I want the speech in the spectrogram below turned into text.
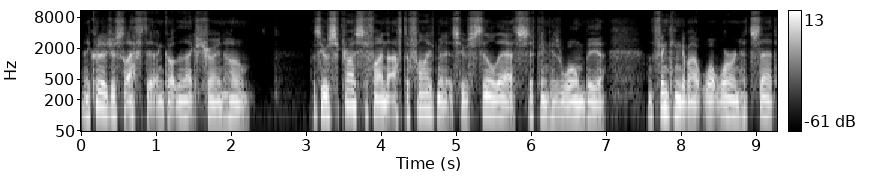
and he could have just left it and got the next train home. but he was surprised to find that after five minutes he was still there sipping his warm beer and thinking about what Warren had said,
